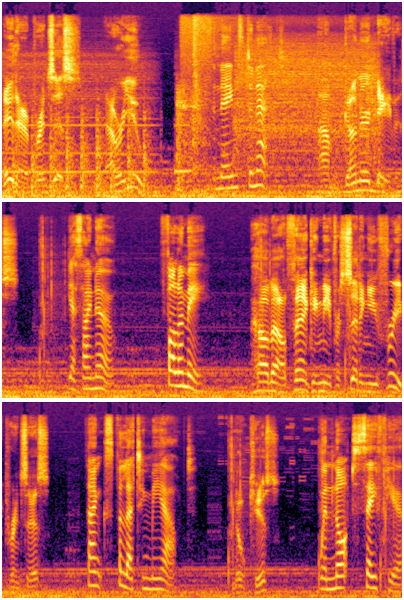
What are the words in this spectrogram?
Hey there, Princess. How are you? The name's Danette. I'm Gunnar Davis. Yes, I know. Follow me. How about thanking me for setting you free, Princess? Thanks for letting me out. No kiss? We're not safe here,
